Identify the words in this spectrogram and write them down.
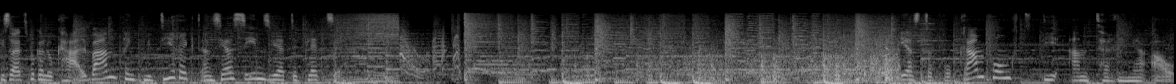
Die Salzburger Lokalbahn bringt mich direkt an sehr sehenswerte Plätze. Erster Programmpunkt, die Anteringer Au.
